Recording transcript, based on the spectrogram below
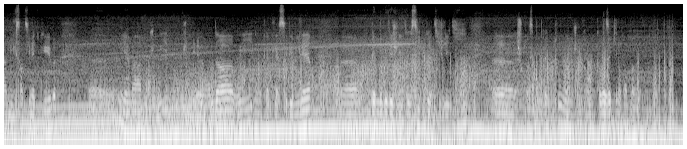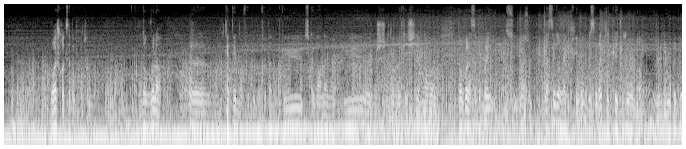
à 1000 cm3. Euh, Yamaha, j'ai- oui, donc Honda, oui, donc la classe CB 1000R. Euh, BMW, je l'ai dit aussi, Bugatti, je l'ai dit. Euh, je crois que c'est à peu près tout. Hein, je crois. Kawasaki n'en font pas. Ouais, je crois que c'est à peu près tout. Donc voilà. Euh, KTM n'en fait, pas non plus, Skevarla non plus, euh, je suis en train de réfléchir, non voilà. Donc voilà, c'est à peu près, ils, se, vont se placer dans un créneau que c'est vrai qu'il plaît toujours autant, hein, le niveau péto.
